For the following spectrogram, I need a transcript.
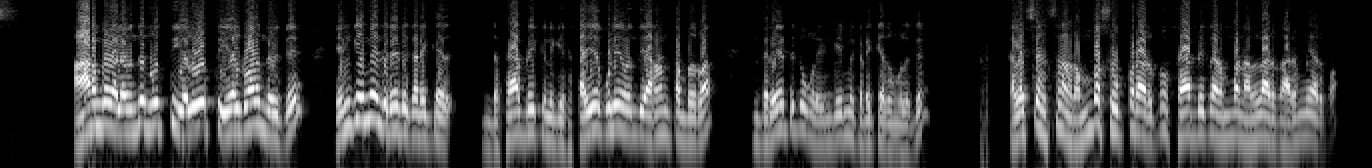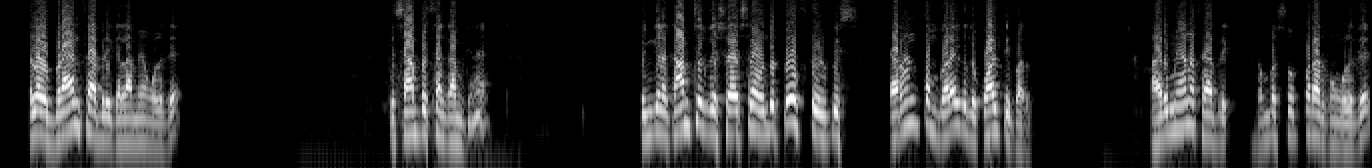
ஆரம்ப விலை வந்து நூற்றி எழுபத்தி ஏழு ரூபாலேருந்து இருக்குது எங்கேயுமே இந்த ரேட்டு கிடைக்காது. இந்த ஃபேப்ரிக் இன்னைக்கு தையக்குள்ளேயே வந்து இரநூத்தம்பது ரூபா. இந்த ரேட்டுக்கு உங்களுக்கு எங்கேயுமே கிடைக்காது உங்களுக்கு. கலெக்ஷன்ஸ் ரொம்ப சூப்பராக இருக்கும். ஃபேப்ரிக்லாம் ரொம்ப நல்லா இருக்கும். அருமையாக இருக்கும். இதெல்லாம் ஒரு பிராண்ட் ஃபேப்ரிக் எல்லாமே உங்களுக்கு. சாம்பிள்ஸ் தான் காமிக்கிறேன். இப்போ இங்கே நான் காமிச்சிருக்க ஷர்ட்ஸ்லாம் வந்து டூ ஃபிஃப்டி ருபீஸ் இரநூத்தம்பது ரூபாய்க்கு இந்த குவாலிட்டி பாருங்கள் அருமையான ஃபேப்ரிக் ரொம்ப சூப்பராக இருக்கும் உங்களுக்கு.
